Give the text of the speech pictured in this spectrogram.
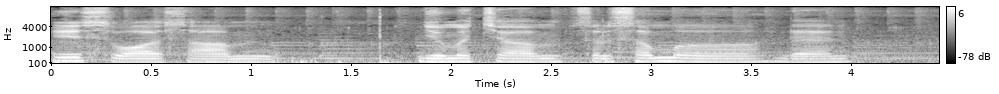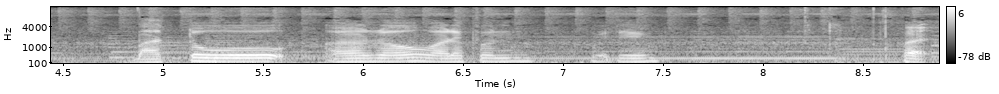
This was um Dia macam selesema Then Batuk I don't know what happened with him But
